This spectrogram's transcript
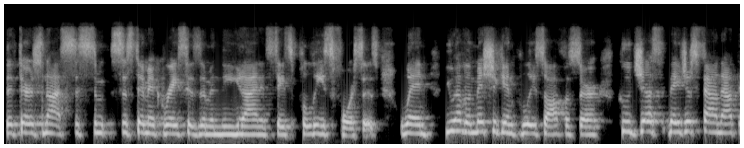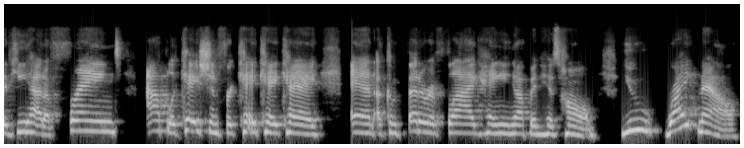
that there's not system, systemic racism in the United States police forces when you have a Michigan police officer who just they just found out that he had a framed application for KKK and a Confederate flag hanging up in his home. You, right now,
